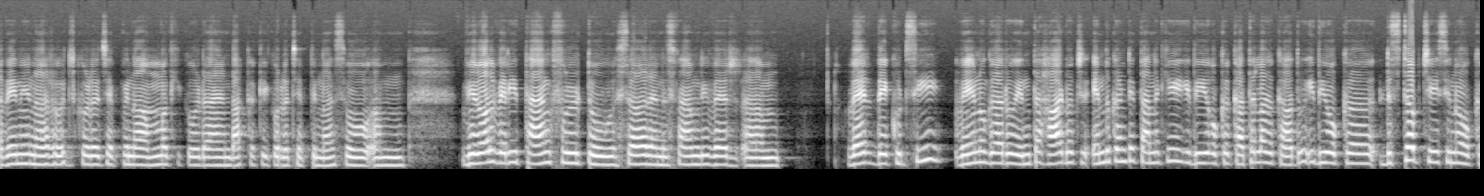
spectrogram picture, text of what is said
అదే నేను ఆ రోజు కూడా చెప్పిన అమ్మకి కూడా అండ్ అక్కకి కూడా చెప్పిన. So we're all very thankful to sir and his family where where they could see Venu garu ఎంత హార్డ్ వర్క్ ఎందుకంటే తనకి ఇది ఒక కథలాగా కాదు. ఇది ఒక డిస్టర్బ్ చేసిన ఒక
